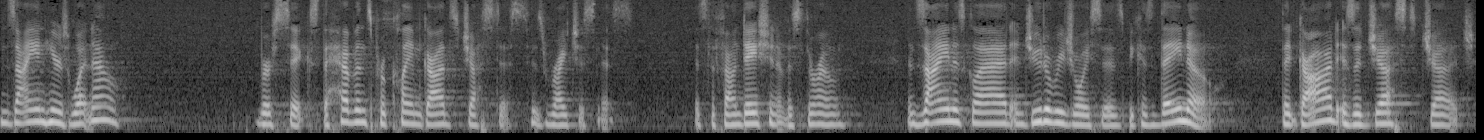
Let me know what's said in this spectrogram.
And Zion hears what now? Verse 6 The heavens proclaim God's justice, his righteousness. It's the foundation of his throne. And Zion is glad and Judah rejoices because they know that God is a just judge.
